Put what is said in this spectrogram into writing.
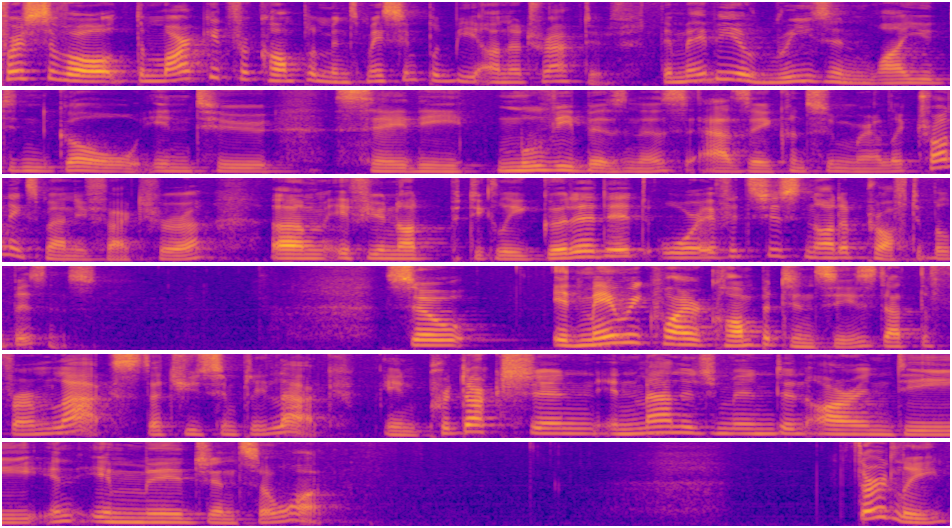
First of all, the market for complements may simply be unattractive. There may be a reason why you didn't go into, say, the movie business as a consumer electronics manufacturer um, if you're not particularly good at it or if it's just not a profitable business. So it may require competencies that the firm lacks, that you simply lack in production, in management, in R&D, in image, and so on. Thirdly,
